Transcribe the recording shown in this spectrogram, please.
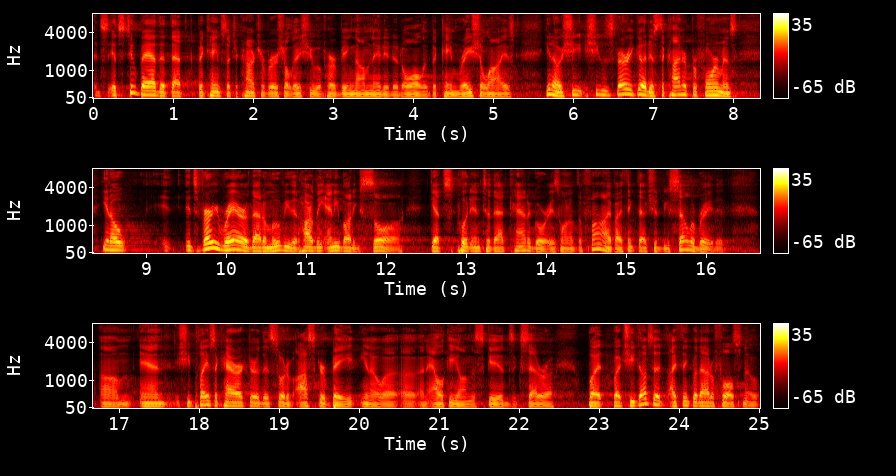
it's, it's too bad that that became such a controversial issue of her being nominated at all. It became racialized. You know, she, she was very good. It's the kind of performance, you know, it, it's very rare that a movie that hardly anybody saw gets put into that category as one of the five. I think that should be celebrated. Um, and she plays a character that's sort of Oscar bait, you know, a, a, an alkie on the skids, etc. But, but she does it, I think, without a false note.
